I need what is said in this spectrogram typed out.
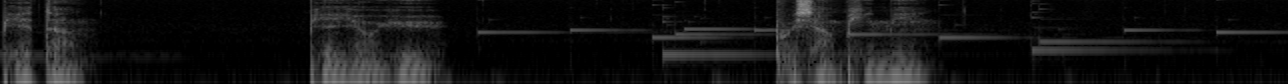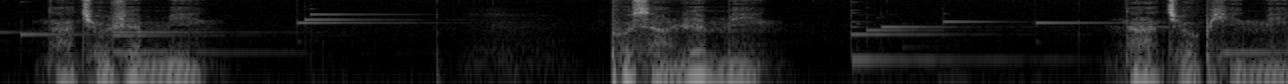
别等，别犹豫，想拼命那就认命；不想认命，那就拼命。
